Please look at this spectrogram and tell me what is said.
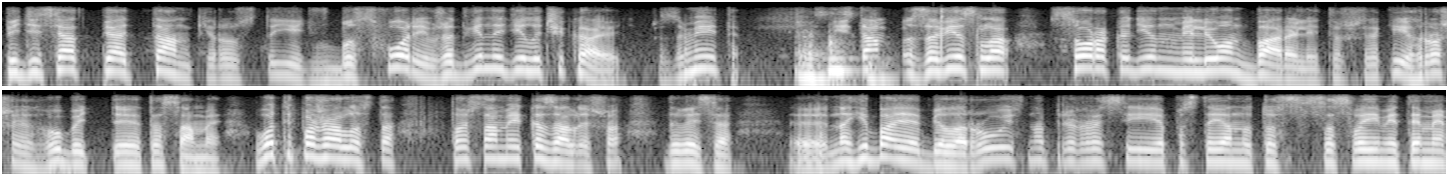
55 танкерів стоїть в Босфорі, вже дві неділі чекають. Розумієте? І там зависло 41 мільйон барелів, тож такі гроші губить е, те саме. От і, пожалуйста, то ж саме і казали, що дивися, е, нагибає Білорусь, наприклад, Росія постійно то зі своїми тими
